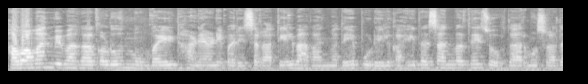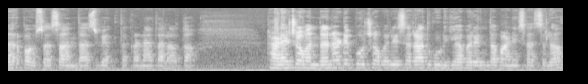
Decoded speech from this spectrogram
हवामान विभागाकडून मुंबई ठाणे आणि परिसरातील भागांमध्ये पुढील काही तासांमध्ये जोरदार मुसळधार पावसाचा अंदाज व्यक्त करण्यात आला होता. ठाण्याच्या वंदना डेपोच्या परिसरात गुडघ्यापर्यंत पाणी साचलं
